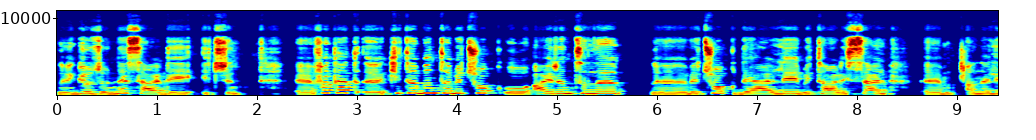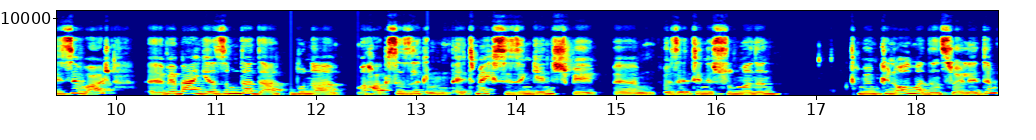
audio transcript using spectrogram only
göz önüne serdiği için. Fakat kitabın tabii çok ayrıntılı ve çok değerli bir tarihsel analizi var. Ve ben yazımda da buna haksızlık etmeksizin geniş bir özetini sunmanın mümkün olmadığını söyledim.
